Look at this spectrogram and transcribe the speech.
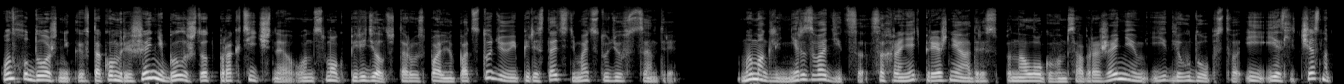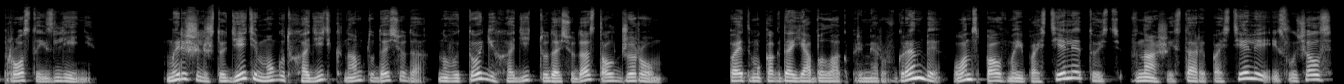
Он художник, и в таком решении было что-то практичное. Он смог переделать вторую спальню под студию и перестать снимать студию в центре. Мы могли не разводиться, сохранять прежний адрес по налоговым соображениям и для удобства, и, если честно, просто из лени. Мы решили, что дети могут ходить к нам туда-сюда, но в итоге ходить туда-сюда стал Джером. Поэтому, когда я была, к примеру, в Гренби, он спал в моей постели, то есть в нашей старой постели, и случалось,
